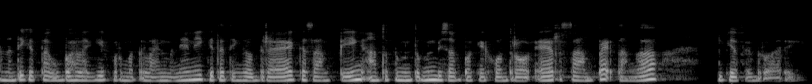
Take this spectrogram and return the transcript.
Nah, nanti kita ubah lagi format alignmentnya nih. Kita tinggal drag ke samping atau teman-teman bisa pakai Ctrl R sampai tanggal 3 Februari.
